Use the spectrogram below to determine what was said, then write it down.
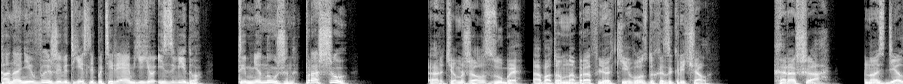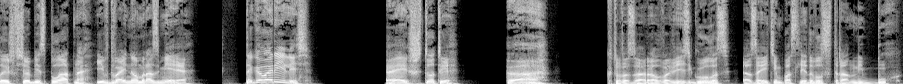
она не выживет, если потеряем ее из виду. Ты мне нужен, прошу!» Артем сжал зубы, а потом, набрав легкие воздуха, закричал. «Хорошо, но сделаешь все бесплатно и в двойном размере. Договорились!» «Эй, что ты?» а кто-то заорал во весь голос, а за этим последовал странный бух.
